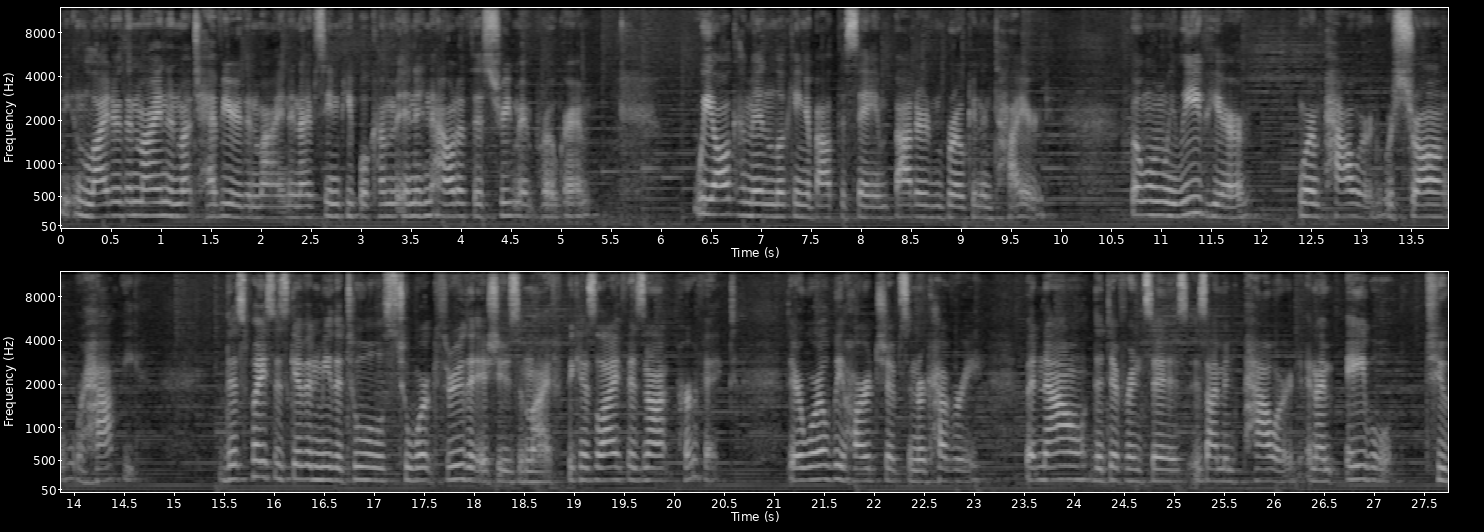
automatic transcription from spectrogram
lighter than mine and much heavier than mine, and I've seen people come in and out of this treatment program. We all come in looking about the same, battered and broken and tired. But when we leave here, we're empowered, we're strong, we're happy. This place has given me the tools to work through the issues in life because life is not perfect. There will be hardships in recovery, but now the difference is, is I'm empowered and I'm able to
